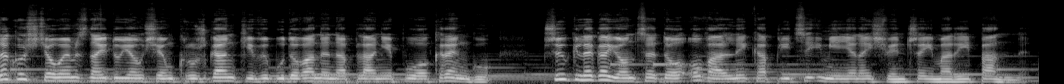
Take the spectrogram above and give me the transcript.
Za kościołem znajdują się krużganki wybudowane na planie półokręgu, przylegające do owalnej kaplicy imienia Najświętszej Maryi Panny.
